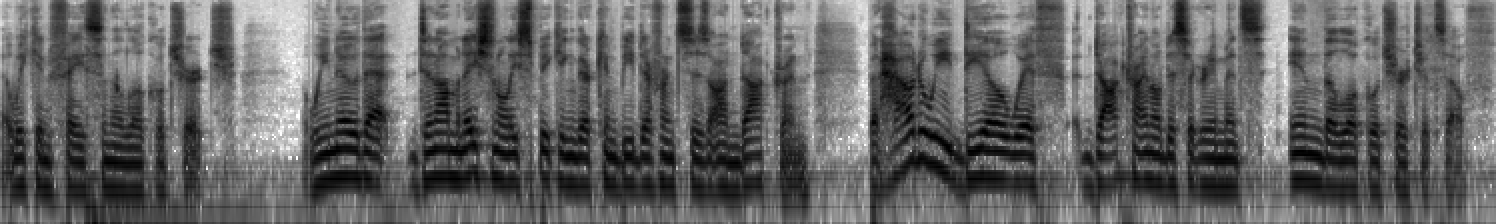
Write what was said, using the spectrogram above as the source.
that we can face in the local church. We know that denominationally speaking, there can be differences on doctrine, but how do we deal with doctrinal disagreements in the local church itself?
